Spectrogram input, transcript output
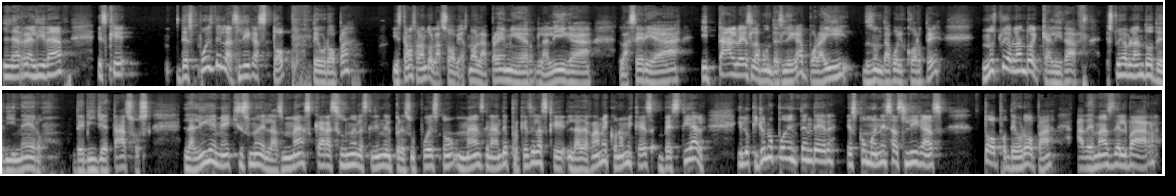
La realidad es que después de las ligas top de Europa, y estamos hablando las obvias, ¿no? La Premier, la Liga, la Serie A y tal vez la Bundesliga, por ahí es donde hago el corte. No estoy hablando de calidad, estoy hablando de dinero, de billetazos. La Liga MX es una de las más caras, es una de las que tiene el presupuesto más grande porque es de las que la derrama económica es bestial. Y lo que yo no puedo entender es cómo en esas ligas top de Europa, además del bar,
